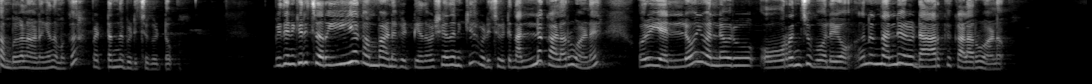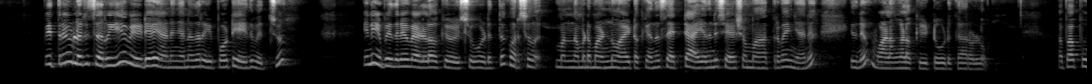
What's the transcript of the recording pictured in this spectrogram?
കമ്പുകളാണെങ്കിൽ നമുക്ക് പെട്ടെന്ന് പിടിച്ച് കിട്ടും. അപ്പോൾ ഇതെനിക്കൊരു ചെറിയ കമ്പാണ് കിട്ടിയത്. പക്ഷേ അതെനിക്ക് പിടിച്ച് കിട്ടി. നല്ല കളറുമാണ് ഒരു യെല്ലോയും അല്ല ഒരു ഓറഞ്ച് പോലെയോ അങ്ങനെ ഒരു നല്ലൊരു ഡാർക്ക് കളറുമാണ് അപ്പോൾ ഇത്രയേ ഉള്ളൊരു ചെറിയ വീഡിയോയാണ് ഞാനത് റിപ്പോർട്ട് ചെയ്ത് വെച്ചു. ഇനിയിപ്പോൾ ഇതിന് വെള്ളമൊക്കെ ഒഴിച്ചു കൊടുത്ത് കുറച്ച് നമ്മുടെ മണ്ണുമായിട്ടൊക്കെ ഒന്ന് സെറ്റായതിന് ശേഷം മാത്രമേ ഞാൻ ഇതിന് വളങ്ങളൊക്കെ ഇട്ട് കൊടുക്കാറുള്ളൂ. അപ്പോൾ ആ പൂ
